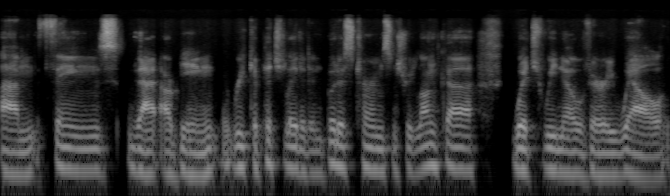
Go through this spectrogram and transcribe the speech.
um, things that are being recapitulated in Buddhist terms in Sri Lanka, which we know very well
